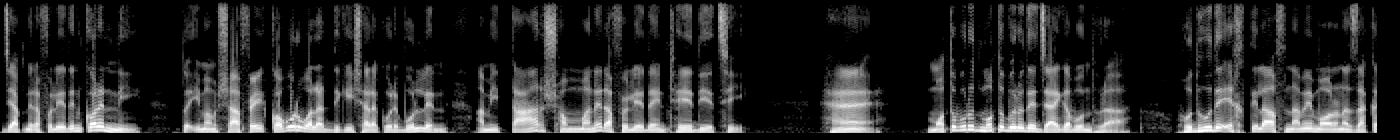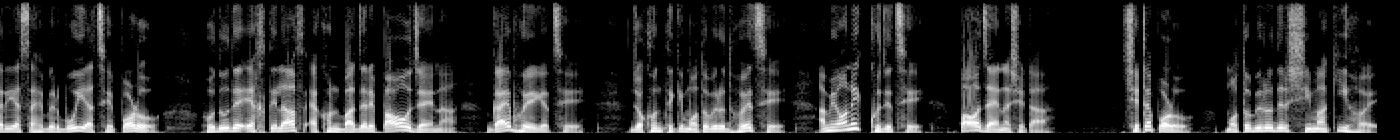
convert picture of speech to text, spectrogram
যে, আপনি রাফুল এদেন করেননি? তো ইমাম শাফে কবরওয়ালার দিকে ইশারা করে বললেন, আমি তার সম্মানে রাফেল এদাইন ঠেয়ে দিয়েছি। হ্যাঁ মতবরুদ মতবিরোধের জায়গা বন্ধুরা। হুদুদে এখতিলাফ নামে মৌলানা জাকারিয়া সাহেবের বই আছে, পড়ো। হুদুদে এখতিলাফ এখন বাজারে পাওয়াও যায় না, গায়েব হয়ে গেছে। যখন থেকে মতবিরোধ হয়েছে, আমি অনেক খুঁজেছে, পাওয়া যায় না সেটা। সেটা পড়ো, মতবিরোধের সীমা কি হয়?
